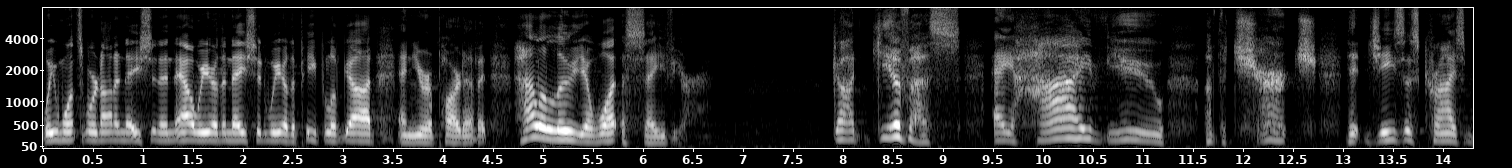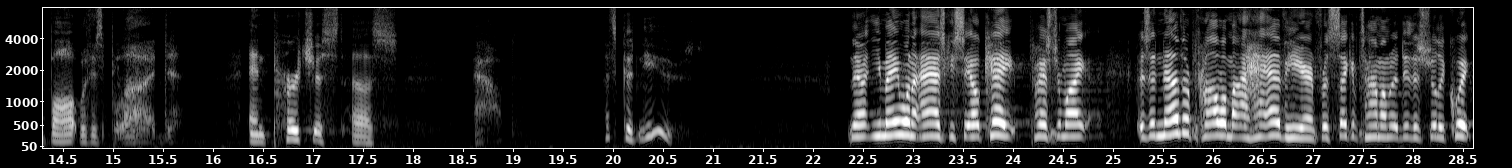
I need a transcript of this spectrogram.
We once were not a nation, and now we are the nation. We are the people of God, and you're a part of it. Hallelujah. What a Savior. God, give us a high view of the church that Jesus Christ bought with his blood and purchased us out. That's good news. Now, you may want to ask, you say, okay, Pastor Mike, there's another problem I have here, and for the sake of time, I'm going to do this really quick.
